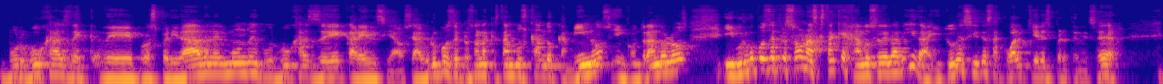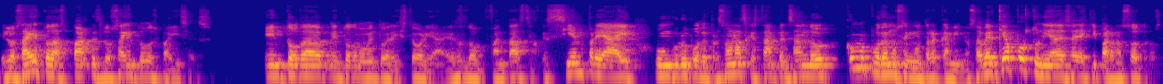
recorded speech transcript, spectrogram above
burbujas de, prosperidad en el mundo y burbujas de carencia, o sea, grupos de personas que están buscando caminos y encontrándolos y grupos de personas que están quejándose de la vida y tú decides a cuál quieres pertenecer. Los hay en todas partes, los hay en todos países, en, toda, en todo momento de la historia. Eso es lo fantástico, que siempre hay un grupo de personas que están pensando cómo podemos encontrar caminos, a ver qué oportunidades hay aquí para nosotros,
